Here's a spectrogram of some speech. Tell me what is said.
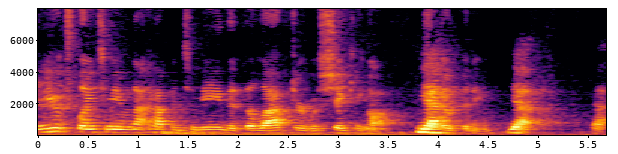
And you explained to me when that happened to me that the laughter was shaking off, Yeah. opening. Yeah, yeah.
